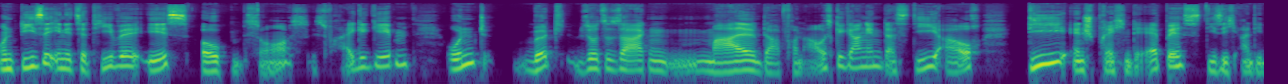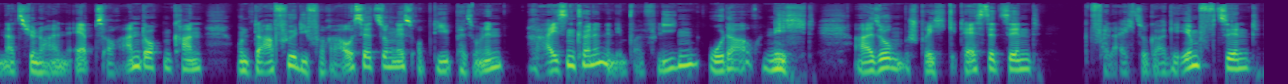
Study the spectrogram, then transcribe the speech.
Und diese Initiative ist Open Source, ist freigegeben und wird sozusagen mal davon ausgegangen, dass die auch die entsprechende App ist, die sich an die nationalen Apps auch andocken kann und dafür die Voraussetzung ist, ob die Personen reisen können, in dem Fall fliegen oder auch nicht. Also sprich getestet sind, vielleicht sogar geimpft sind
